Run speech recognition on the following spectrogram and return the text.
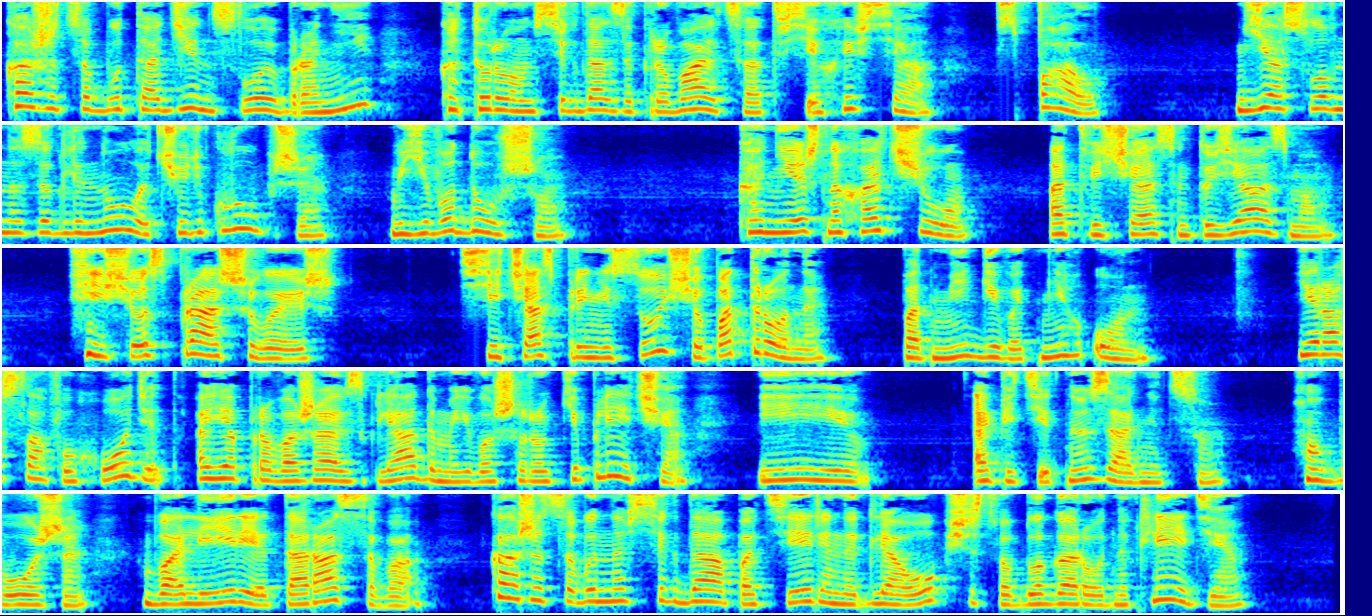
Кажется, будто один слой брони, который он всегда закрывается от всех и вся, спал. Я словно заглянула чуть глубже, в его душу. «Конечно, хочу!» – отвечаю с энтузиазмом. «Еще спрашиваешь?» «Сейчас принесу еще патроны», – подмигивает мне он. Ярослав уходит, а я провожаю взглядом его широкие плечи и... аппетитную задницу. О боже, Валерия Тарасова, кажется, вы навсегда потеряны для общества благородных леди.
